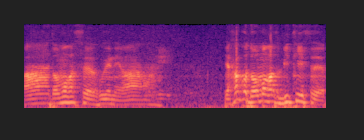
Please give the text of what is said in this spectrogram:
아, 넘어갔어요, 고객님. 아. 예, 한코 넘어가서 밑에 있어요.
